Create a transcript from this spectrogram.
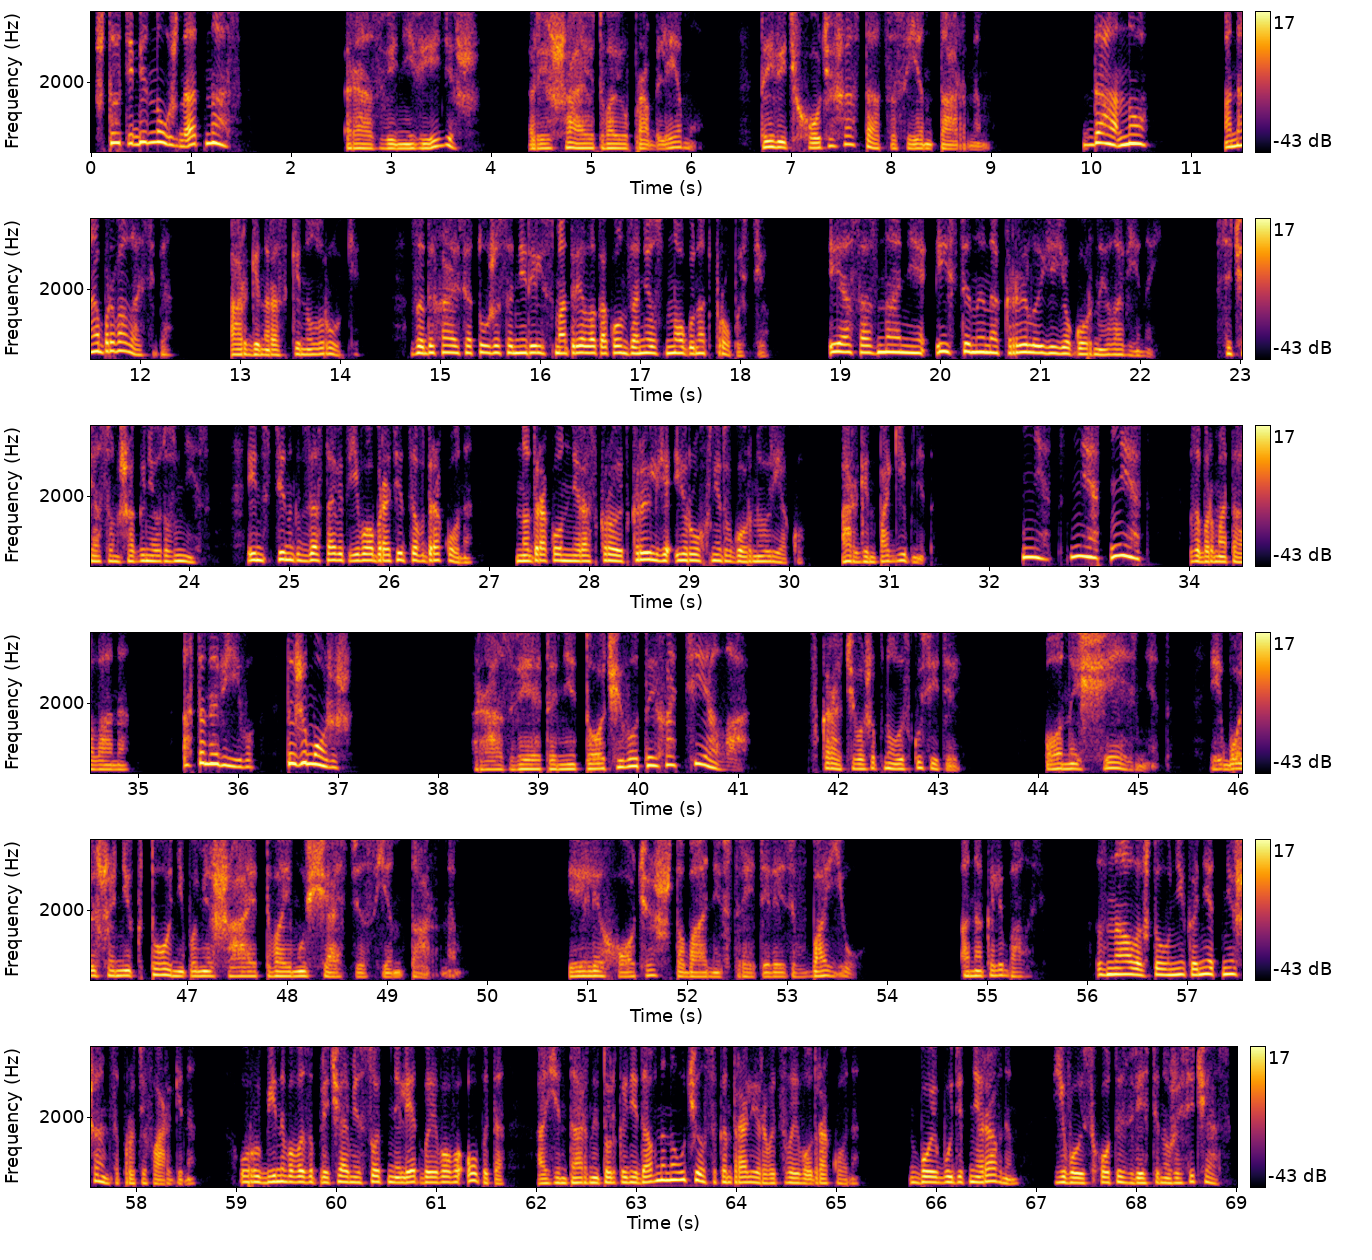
«Что тебе нужно от нас?» «Разве не видишь? Решаю твою проблему. Ты ведь хочешь остаться с Янтарным?» «Да, но...» Она оборвала себя. Арген раскинул руки. Задыхаясь от ужаса, Нериль смотрела, как он занес ногу над пропастью и осознание истины накрыло ее горной лавиной. Сейчас он шагнет вниз. Инстинкт заставит его обратиться в дракона. Но дракон не раскроет крылья и рухнет в горную реку. Арген погибнет. «Нет, нет, нет», — забормотала она. «Останови его, ты же можешь». «Разве это не то, чего ты хотела?» — вкратчиво шепнул искуситель. «Он исчезнет, и больше никто не помешает твоему счастью с Янтарным. Или хочешь, чтобы они встретились в бою?» Она колебалась. Знала, что у Ника нет ни шанса против Аргина. У Рубинового за плечами сотни лет боевого опыта, а Янтарный только недавно научился контролировать своего дракона. Бой будет неравным, его исход известен уже сейчас.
